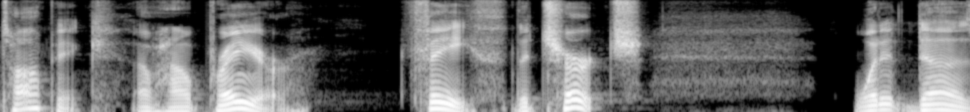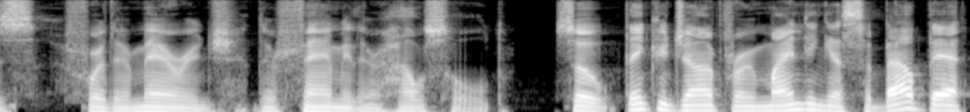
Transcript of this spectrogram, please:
topic of how prayer, faith, the church, what it does for their marriage, their family, their household. So thank you, John, for reminding us about that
